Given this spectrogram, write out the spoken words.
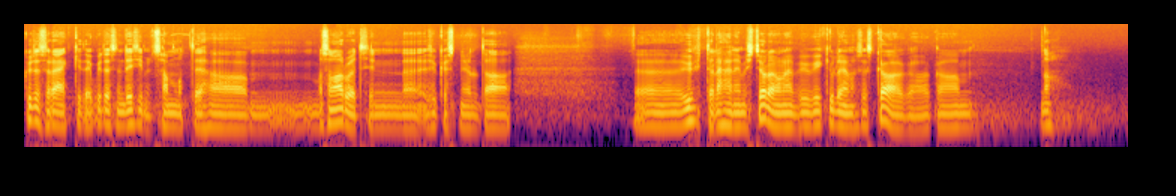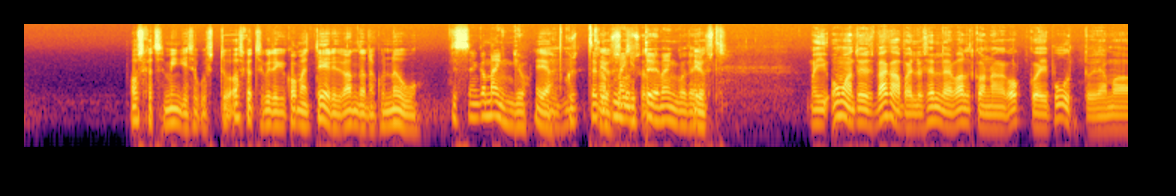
kuidas rääkida, kuidas need esimesed sammud teha, ma saan aru, et siin niisugust nii-öelda äh, Äh, ühte lähenemist ei ole, oleneb ju kõik ülemusest ka, aga, aga noh, oskad sa mingisugust, oskad sa kuidagi kommenteerida või anda nagu nõu? sest see on ka mäng ju. sa mängid töömängu tegelikult. ma ei, oma töös väga palju selle valdkonnaga kokku ei puutu ja ma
